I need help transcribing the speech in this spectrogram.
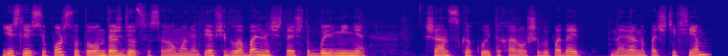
Если есть упорство, то он дождется своего момента. Я вообще глобально считаю, что более-менее шанс какой-то хороший выпадает, наверное, почти всем.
